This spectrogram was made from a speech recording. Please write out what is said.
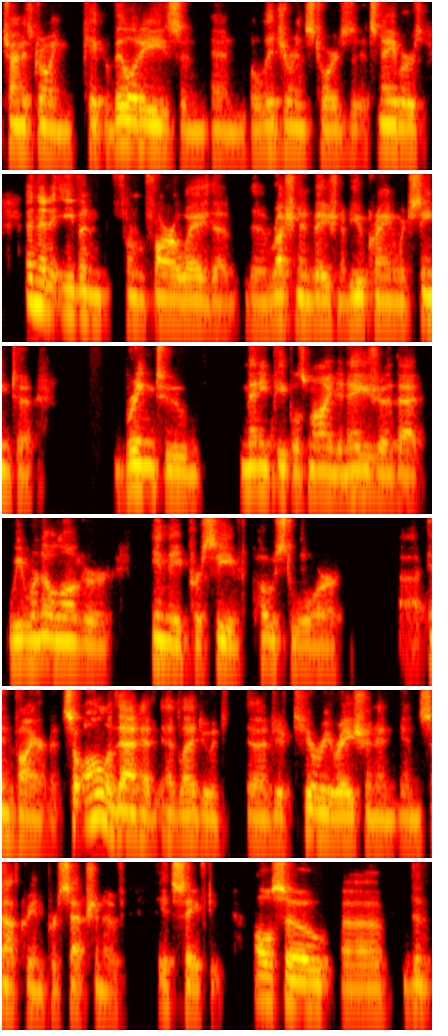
China's growing capabilities and, and belligerence towards its neighbors. And then even from far away, the, the Russian invasion of Ukraine, which seemed to bring to many people's mind in Asia that we were no longer in the perceived post-war uh, environment. So all of that had, had led to a, a deterioration in, in South Korean perception of its safety. Also, uh, the,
